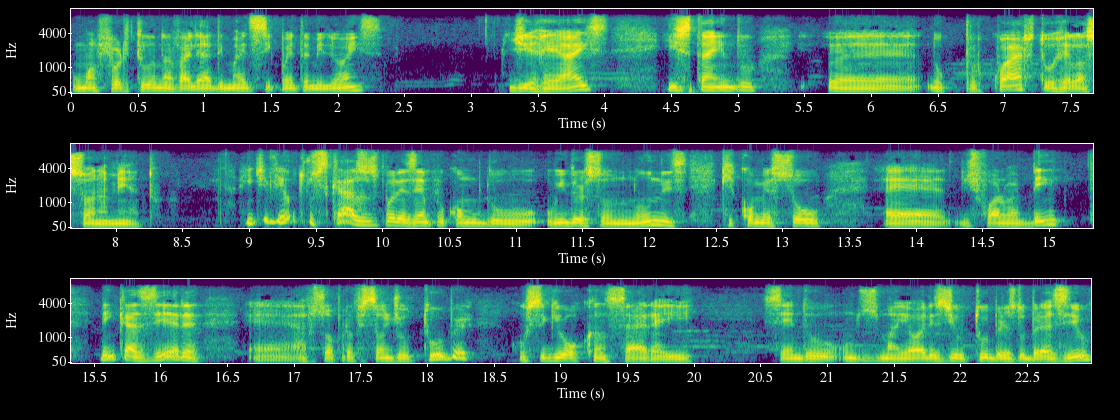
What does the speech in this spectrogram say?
uma fortuna avaliada em mais de 50 milhões de reais e está indo é, no, por quarto relacionamento. A gente vê outros casos, por exemplo, como do Whindersson Nunes, que começou é, de forma bem, bem caseira é, a sua profissão de youtuber, conseguiu alcançar aí sendo um dos maiores youtubers do Brasil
